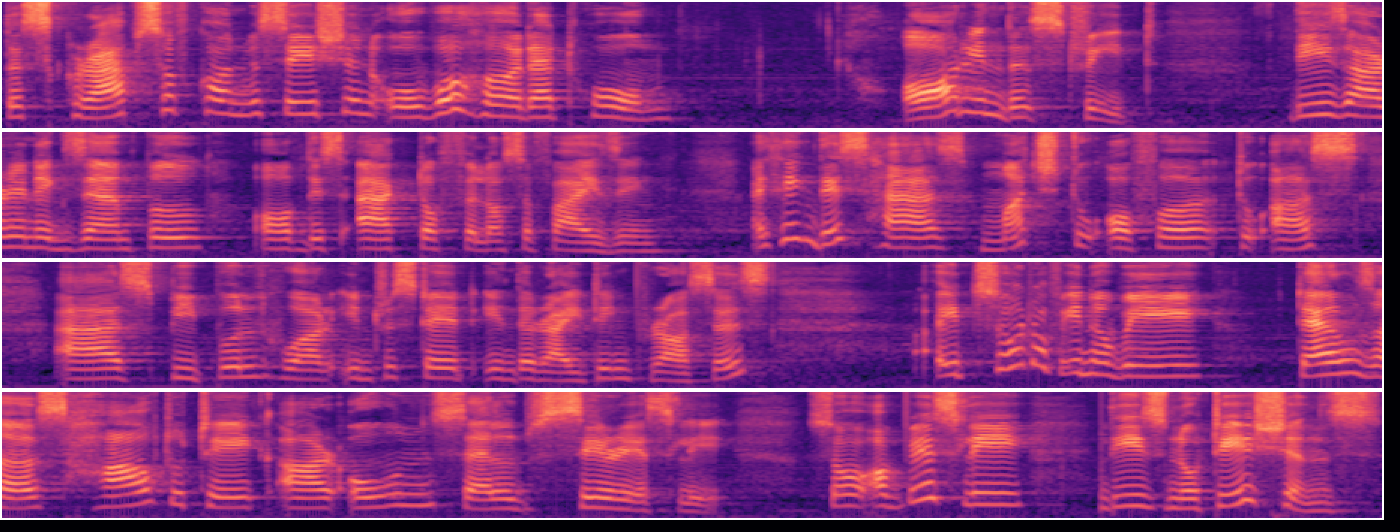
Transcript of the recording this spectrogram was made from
the scraps of conversation overheard at home or in the street, these are an example of this act of philosophizing I think this has much to offer to us as people who are interested in the writing process. It sort of in a way tells us how to take our own selves seriously. So, obviously, these notations,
